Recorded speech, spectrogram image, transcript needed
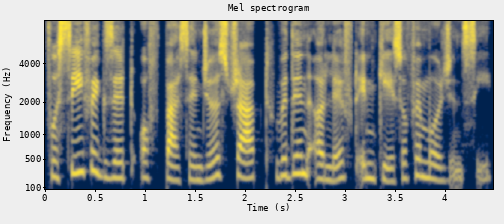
for safe exit of passengers trapped within a lift in case of emergency.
